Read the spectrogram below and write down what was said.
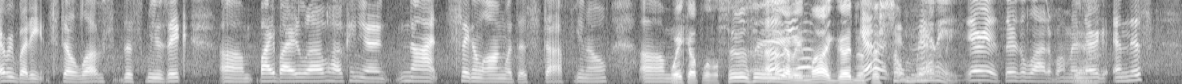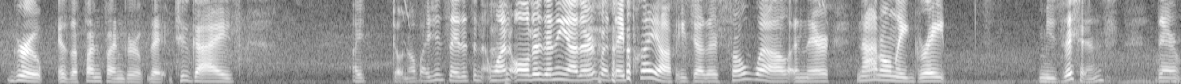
everybody still loves this music. Um, bye bye love. How can you not sing along with this stuff, you know? Um, Wake up, little Susie. Oh, I mean, my goodness, yeah, there's so exactly. many. There is. There's a lot of them, and Yeah. they're and this group is a fun, fun group. that two guys. I don't know if I should say this. One older than the other, but they play off each other so well, and they're not only great musicians, they're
